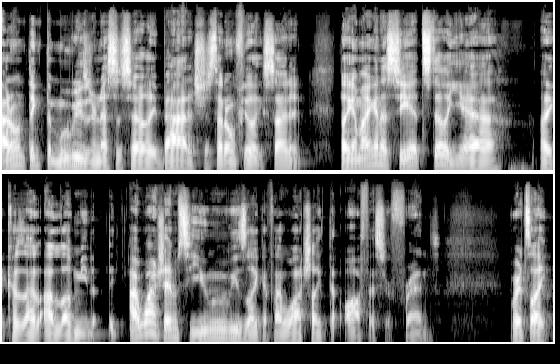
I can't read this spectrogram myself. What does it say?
I don't think the movies are necessarily bad. It's just I don't feel excited. Like, am I gonna see it still? Yeah. Like, cause I, I love me. I watch MCU movies like if I watch like The Office or Friends, where it's like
